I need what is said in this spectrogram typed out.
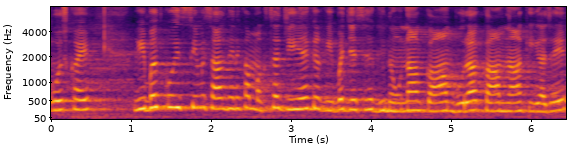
गोश्त खाए? गीबत को इससे मिसाल देने का मकसद ये है कि गीबत जैसे घिनौना काम, बुरा काम ना किया जाए।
